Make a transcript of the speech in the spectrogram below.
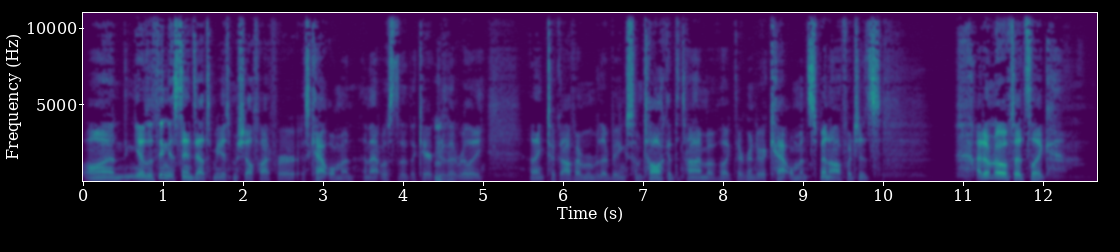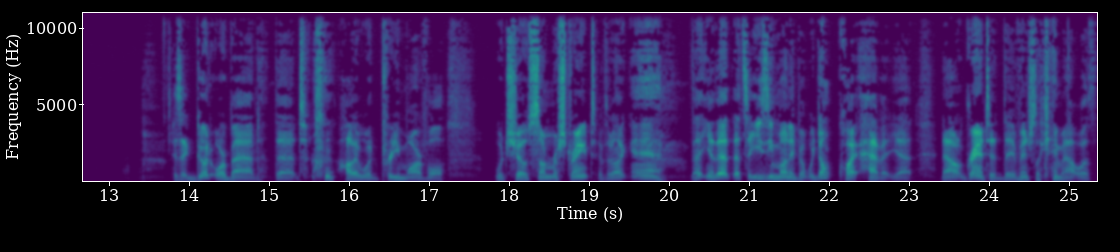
on you know the thing that stands out to me is Michelle Pfeiffer as Catwoman, and that was the, the character that really I think took off. I remember there being some talk at the time of like they're going to do a Catwoman spinoff, which is I don't know if that's like is it good or bad that Hollywood pre Marvel would show some restraint if they're like, eh, that you know that that's easy money, but we don't quite have it yet. Now, granted, they eventually came out with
